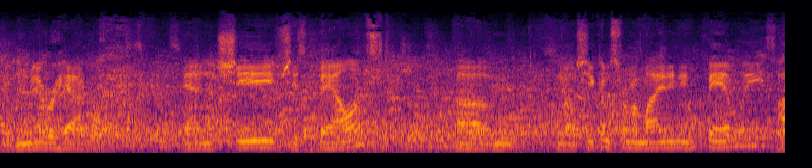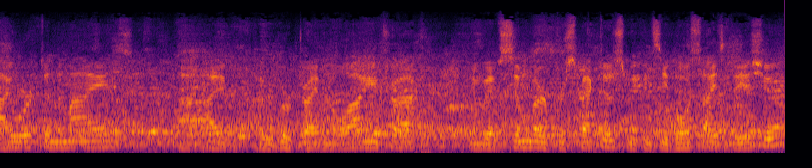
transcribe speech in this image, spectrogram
We've never had one. And she she's balanced. Um, you know, she comes from a mining family. I worked in the mines. Uh, I, I worked driving a logging truck. And we have similar perspectives. We can see both sides of the issues.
